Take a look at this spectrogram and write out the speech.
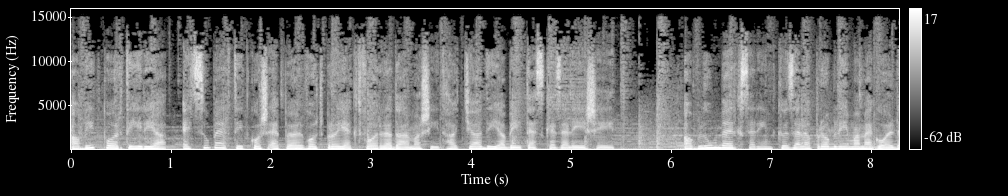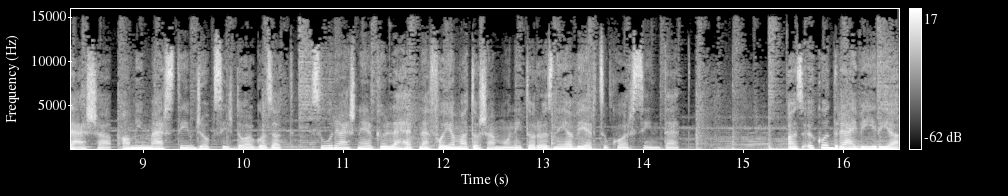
A Bitport írja, egy szuper titkos Apple Watch projekt forradalmasíthatja a diabétesz kezelését. A Bloomberg szerint közel a probléma megoldása, amin már Steve Jobs is dolgozott, szúrás nélkül lehetne folyamatosan monitorozni a vércukorszintet. Az Ökodrive írja,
